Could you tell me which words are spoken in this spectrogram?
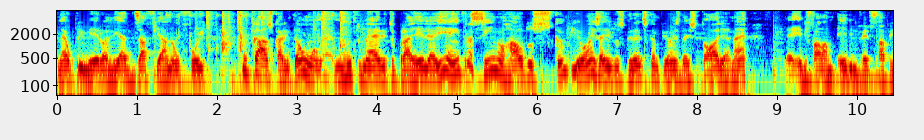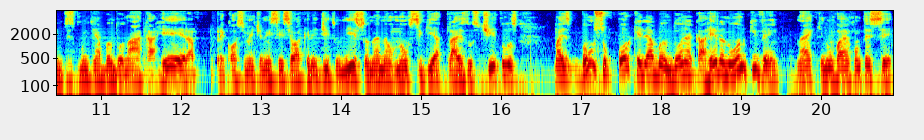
né, o primeiro ali a desafiar, não foi o caso, cara. Então, é muito mérito para ele aí. Entra sim no hall dos campeões aí, dos grandes campeões da história, né? É, ele fala, ele, Verstappen, diz muito em abandonar a carreira, precocemente, eu nem sei se eu acredito nisso, né? Não, não seguir atrás dos títulos, mas vamos supor que ele abandone a carreira no ano que vem, né? Que não vai acontecer.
